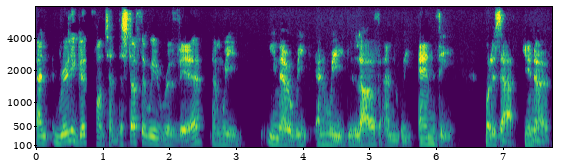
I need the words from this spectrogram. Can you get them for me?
And really good content, the stuff that we revere and we you know we and we love and we envy. What is that? You know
